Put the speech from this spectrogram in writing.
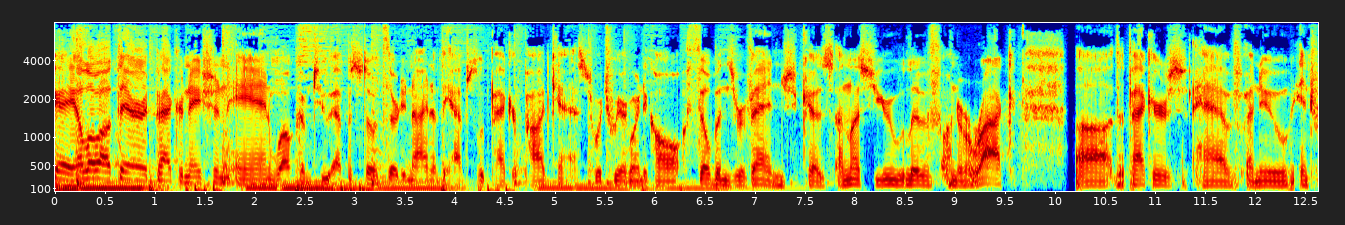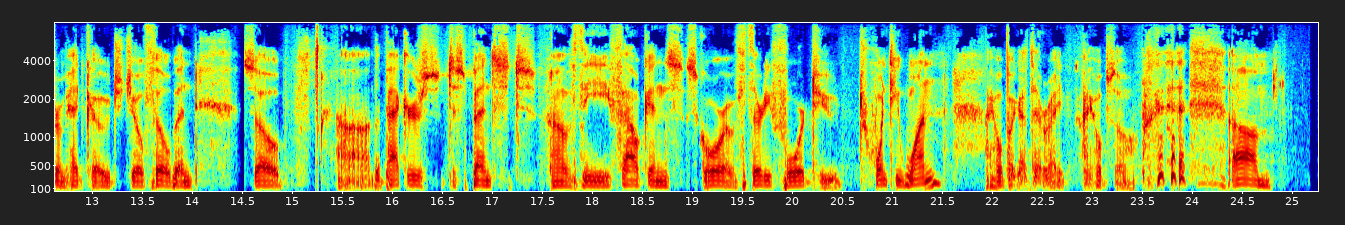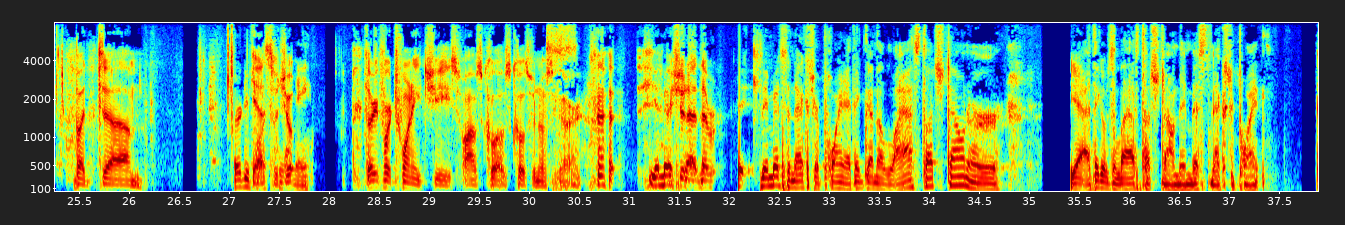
Okay, hello out there at Packer Nation, and welcome to episode 39 of the Absolute Packer podcast, which we are going to call Philbin's Revenge, because unless you live under a rock, uh, the Packers have a new interim head coach, Joe Philbin. So uh, the Packers dispensed of the Falcons' score of 34 to 21. I hope I got that right. I hope so. um, but um, 34 yeah, so Joe, 34-20, geez. Well, I was close. Close with no cigar. I should have never... They missed an extra point, I think, on the last touchdown, or... Yeah, I think it was the last touchdown. They missed an extra point.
